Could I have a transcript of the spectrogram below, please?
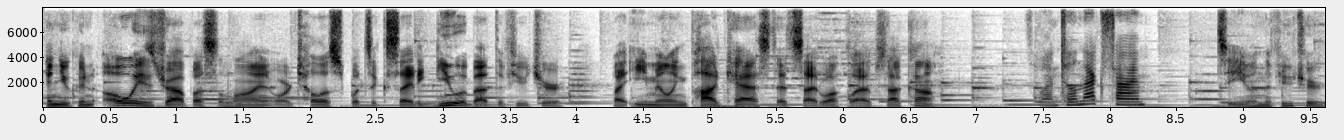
And you can always drop us a line or tell us what's exciting you about the future by emailing podcast at sidewalklabs.com. So until next time, see you in the future.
